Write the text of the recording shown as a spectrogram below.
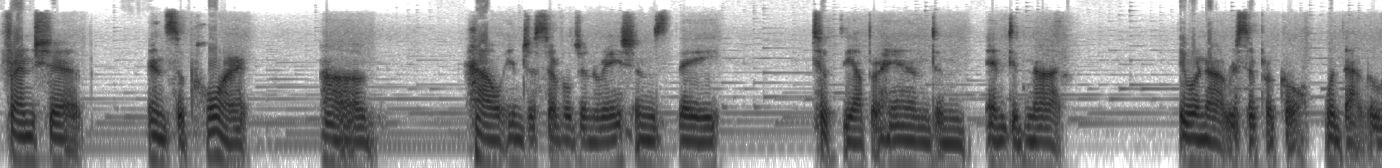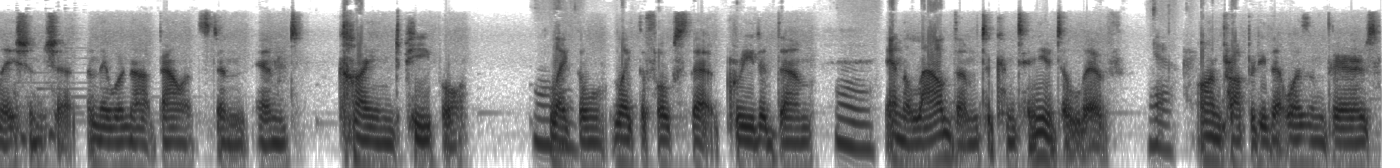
friendship and support um, how in just several generations they took the upper hand and and did not they were not reciprocal with that relationship and they were not balanced and and kind people mm. like the like the folks that greeted them mm. and allowed them to continue to live yeah. on property that wasn't theirs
